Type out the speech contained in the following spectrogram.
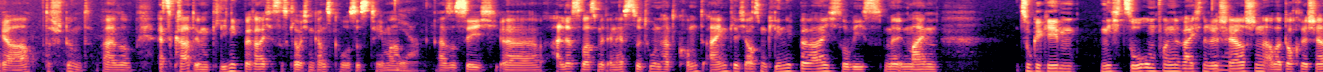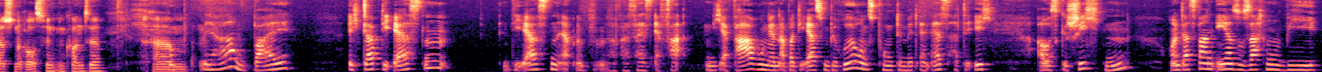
Ja, das stimmt. Also, also gerade im Klinikbereich ist das, glaube ich, ein ganz großes Thema. Ja. Also sehe ich, äh, alles, was mit NS zu tun hat, kommt eigentlich aus dem Klinikbereich, so wie ich es mir in meinen zugegeben nicht so umfangreichen Recherchen, aber doch Recherchen rausfinden konnte. Ähm, Ja, wobei, Ich glaube, die ersten, die ersten, er- was heißt Erfa nicht Erfahrungen, aber die ersten Berührungspunkte mit NS hatte ich aus Geschichten. Und das waren eher so Sachen wie,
